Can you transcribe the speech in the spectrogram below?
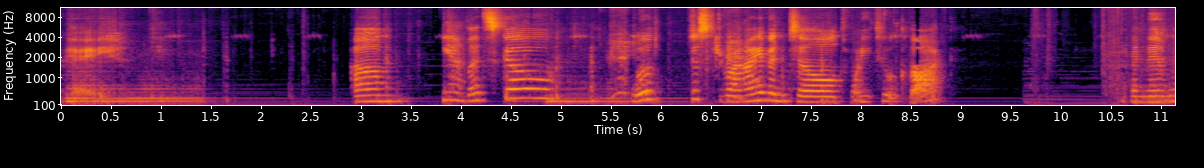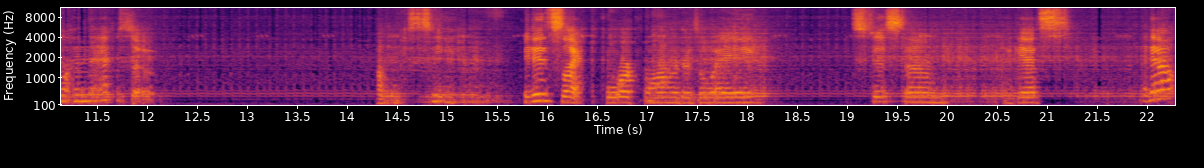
Okay. Um, yeah, let's go. We'll just drive until 22 o'clock. And then we'll end the episode. Let's see. It is like four kilometers away. It's just, um, I guess, I know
